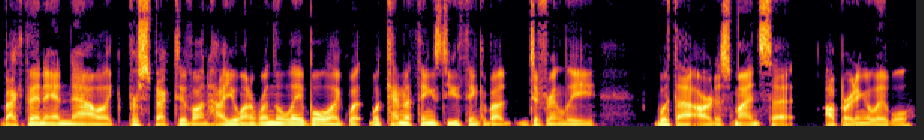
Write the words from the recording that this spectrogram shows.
back then and now, like, perspective on how you want to run the label? Like, what, what kind of things do you think about differently with that artist mindset operating a label?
